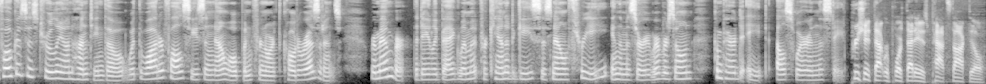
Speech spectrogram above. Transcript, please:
focus is truly on hunting though, with the waterfowl season now open for North Dakota residents. Remember, the daily bag limit for Canada geese is now three in the Missouri River Zone compared to eight elsewhere in the state. Appreciate that report. That is Pat Stockdill,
